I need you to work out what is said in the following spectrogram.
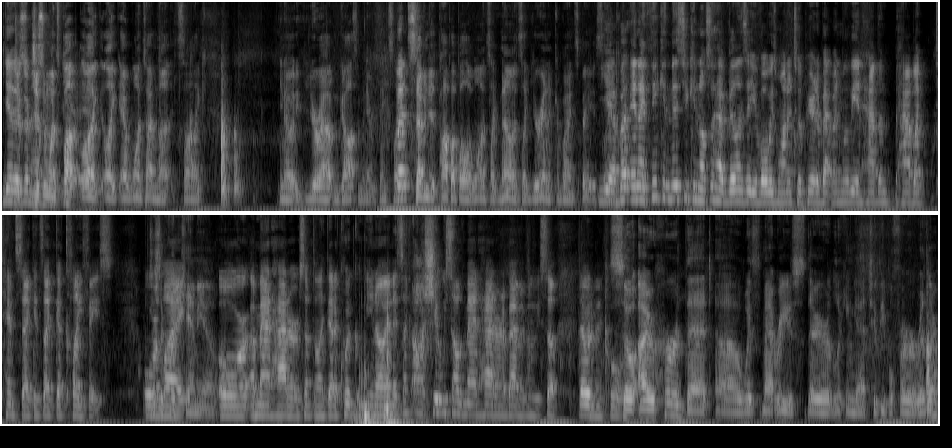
yeah, they're just, gonna just have in one spot. yeah, yeah. Like like at one time, not it's not like you know you're out in Gotham and everything. It's like But- seven just pop up all at once. Like no, it's like you're in a confined space. Like, Yeah, but and I think in this you can also have villains that you've always wanted to appear in a Batman movie and have them have like ten seconds, like a Clayface, or like cameo. or a Mad Hatter or something like that. A quick, you know, and it's like, oh shit, we saw the Mad Hatter in a Batman movie, so that would have been cool. So I heard that uh, with Matt Reeves, they're looking at two people for Riddler.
